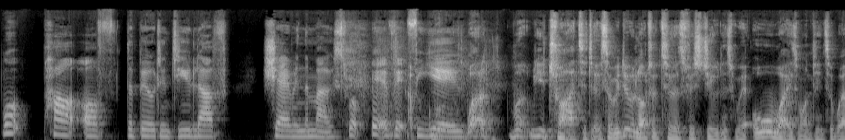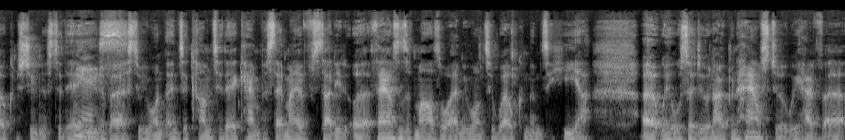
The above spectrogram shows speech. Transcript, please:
what part of the building do you love sharing the most? What bit of it for you? Well, well, you try to do. So we do a lot of tours for students. We're always wanting to welcome students to their yes. university. We want them to come to their campus. They may have studied uh, thousands of miles away, and we want to welcome them to here. Uh, we also do an open house tour. We have uh,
